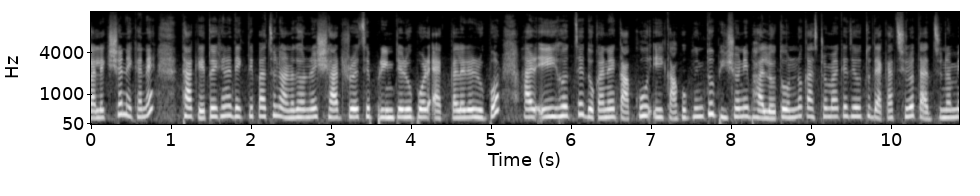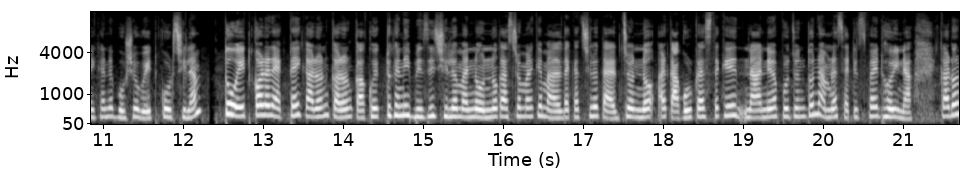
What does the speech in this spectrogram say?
কালেকশন এখানে থাকে। তো এখানে দেখতে পাচ্ছ নানা ধরনের শার্ট রয়েছে প্রিন্টের উপর, এক কালারের উপর। আর এই হচ্ছে দোকানের কাকু, এই কাকু কিন্তু ভীষণই ভালো। তো অন্য কাস্টমারকে যেহেতু দেখাচ্ছিল, তার জন্য আমি এখানে বসে ওয়েট করছিলাম। তো ওয়েট করার একটাই কারণ কারণ কাকু একটুখানি বিজি ছিল মানে অন্য কাস্টমারকে মাল দেখাচ্ছিল তার জন্য, আর কাকুর কাছ থেকে না নেওয়া পর্যন্ত না আমরা স্যাটিসফাইড হই না। কারণ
